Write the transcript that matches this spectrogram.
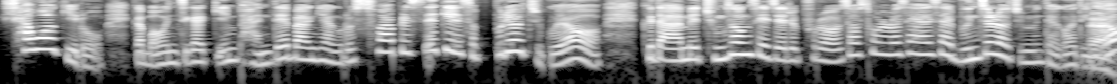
샤워기로 그러니까 먼지가 낀 반대 방향으로 수압을 세게 해서 뿌려주고요. 그 다음에 중성 세제를 풀어서 솔로 살살 문질러 주면 되거든요. 네.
